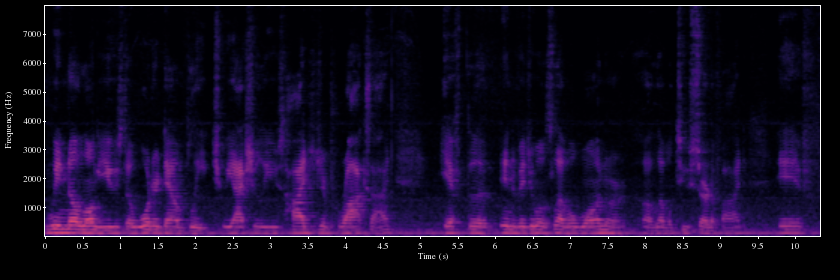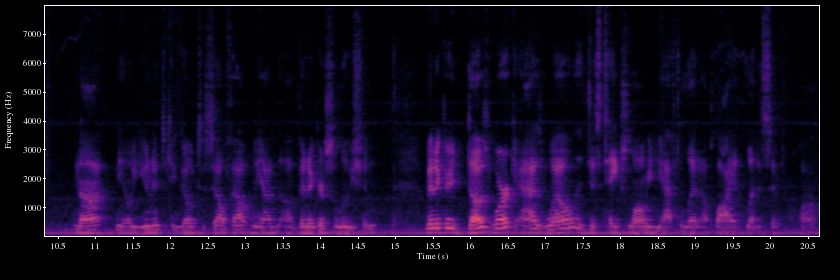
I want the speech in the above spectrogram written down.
we no longer use the watered down bleach. We actually use hydrogen peroxide if the individual is level one or uh, level two certified. If not, you know, units can go to self help. We have a vinegar solution. Vinegar does work as well. It just takes longer. You have to let apply it, let it sit for a while.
